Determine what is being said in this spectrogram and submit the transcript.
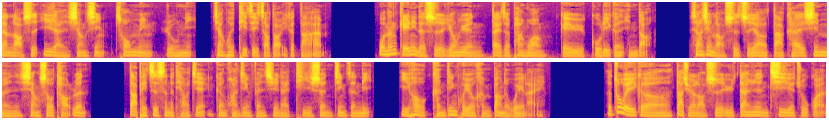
但老师依然相信，聪明如你将会替自己找到一个答案。我能给你的是永远带着盼望，给予鼓励跟引导。相信老师只要打开心门，享受讨论，搭配自身的条件跟环境分析来提升竞争力，以后肯定会有很棒的未来。而作为一个大学的老师与担任企业主管，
